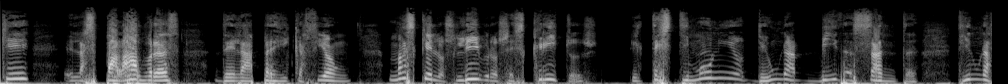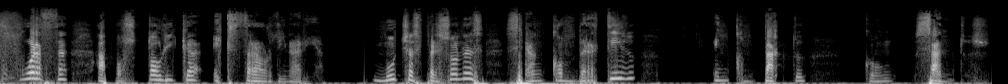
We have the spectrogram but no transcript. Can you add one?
que las palabras de la predicación, más que los libros escritos, el testimonio de una vida santa tiene una fuerza apostólica extraordinaria. Muchas personas se han convertido en contacto con santos.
